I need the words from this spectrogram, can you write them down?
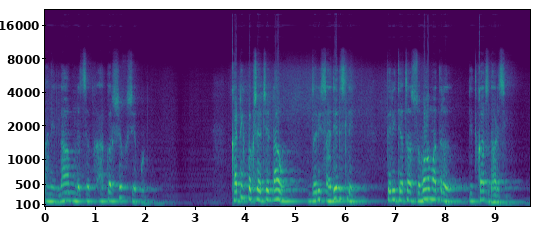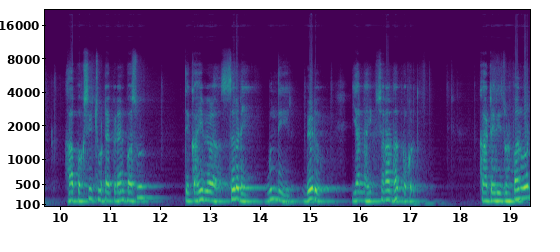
आणि लांब लचक आकर्षक शेपूट. काटिक पक्षाचे नाव जरी साधे दिसले तरी त्याचा स्वभाव मात्र तितकाच धाडसी. हा पक्षी छोट्या किड्यांपासून ते काही वेळा सरडे उंदीर बेडू यांनाही क्षणार्धात पकडतो. काटेरी झुडपांवर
